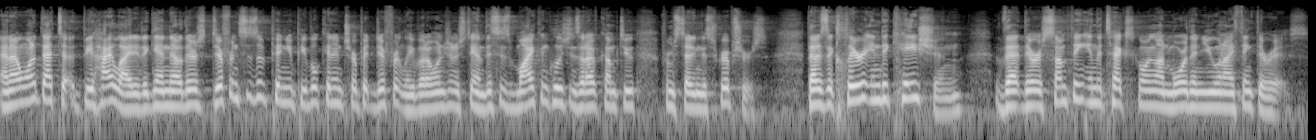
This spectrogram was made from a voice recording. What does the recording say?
And I want that to be highlighted. Again, now there's differences of opinion. People can interpret differently, but I want you to understand this is my conclusions that I've come to from studying the scriptures. That is a clear indication that there is something in the text going on more than you and I think there is.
